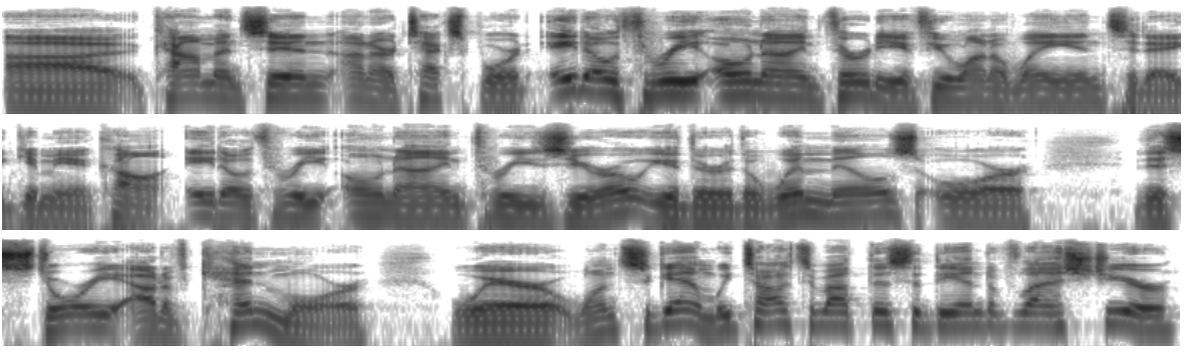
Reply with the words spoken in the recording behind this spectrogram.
Uh, comments in on our text board 803 0930 if you want to weigh in today. Give me a call 803 0930, either the windmills or this story out of Kenmore, where once again, we talked about this at the end of last year.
